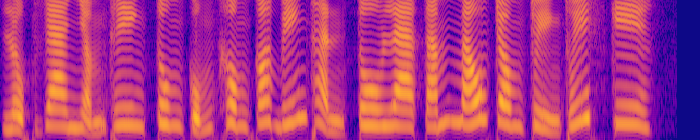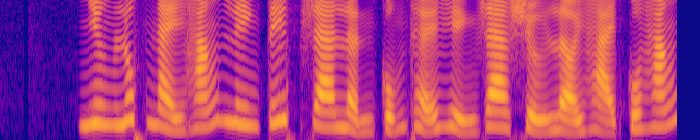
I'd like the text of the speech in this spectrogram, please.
Lục gia Nhậm Thiên Tung cũng không có biến thành Tu La tắm máu trong truyền thuyết kia. Nhưng lúc này hắn liên tiếp ra lệnh cũng thể hiện ra sự lợi hại của hắn.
